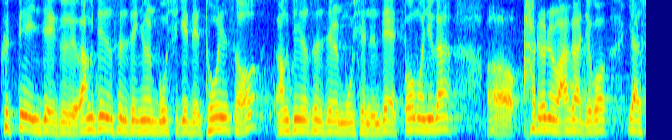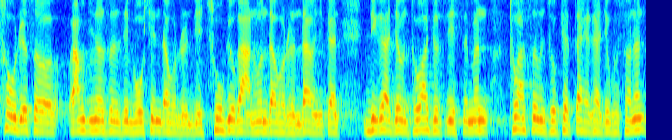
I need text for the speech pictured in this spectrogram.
그때 이제 그 왕준현 선생님을 모시게 된 도에서 왕준현 선생님을 모셨는데 어머니가 어, 하루는 와가지고 야 서울에서 왕준현 선생님 모신다고 그러는데 조교가 안 온다고 그런다 그러니까 네가 좀 도와줄 수 있으면 도왔으면 좋겠다 해가지고서는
